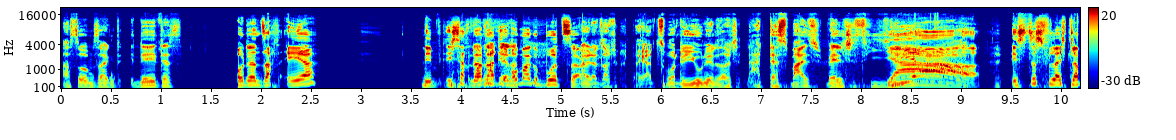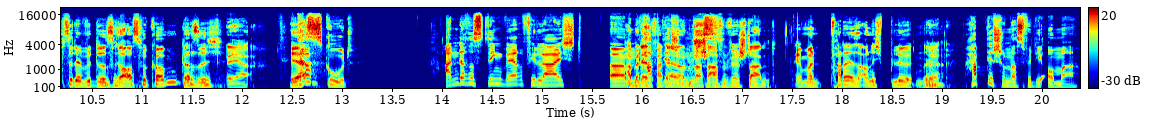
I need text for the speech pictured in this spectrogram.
Achso, um sagen, nee, das. Und dann sagt er, nee, ich sag, wann hat sagt die er- Oma Geburtstag? Ja, dann sagt, er, naja, 2. Juni, dann sagt, er, na, das weiß ich, welches Jahr. Ja! Ist das vielleicht, glaubst du, der würde das rausbekommen, dass ich, Ja. ja? Das ist gut. Anderes Ding wäre vielleicht, ähm, Aber der Vater hat auch schon einen was, scharfen Verstand. ja, mein Vater ist auch nicht blöd, ne? Ja. habt ihr schon was für die Oma?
